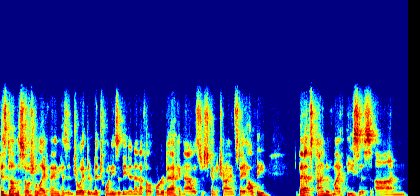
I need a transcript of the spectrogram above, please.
has done the social life thing, has enjoyed their mid twenties of being an NFL quarterback, and now is just going to try and stay healthy. That's kind of my thesis on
